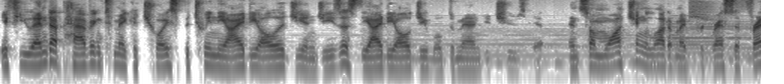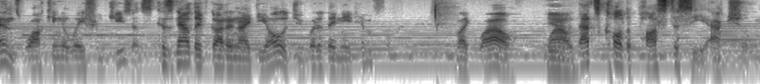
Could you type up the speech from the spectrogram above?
if you end up having to make a choice between the ideology and Jesus, the ideology will demand you choose it. And so I'm watching a lot of my progressive friends walking away from Jesus because now they've got an ideology. What do they need him for? I'm like, wow, wow, yeah. that's called apostasy, actually.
